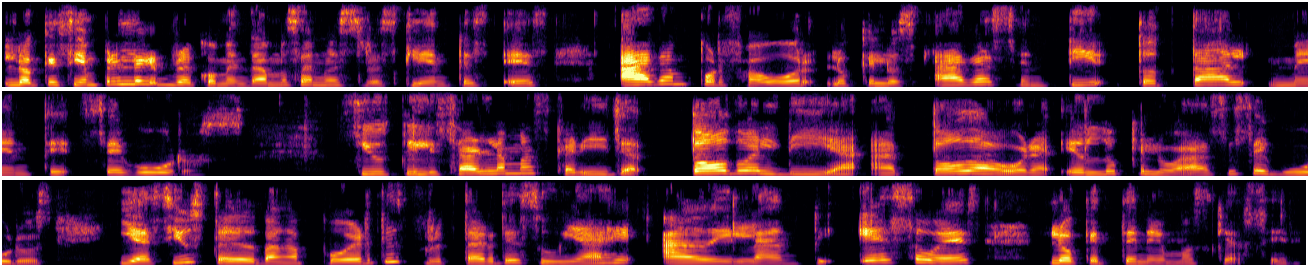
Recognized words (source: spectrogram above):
lo que siempre le recomendamos a nuestros clientes es hagan por favor lo que los haga sentir totalmente seguros. Si utilizar la mascarilla todo el día, a toda hora, es lo que lo hace seguros y así ustedes van a poder disfrutar de su viaje adelante. Eso es lo que tenemos que hacer.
